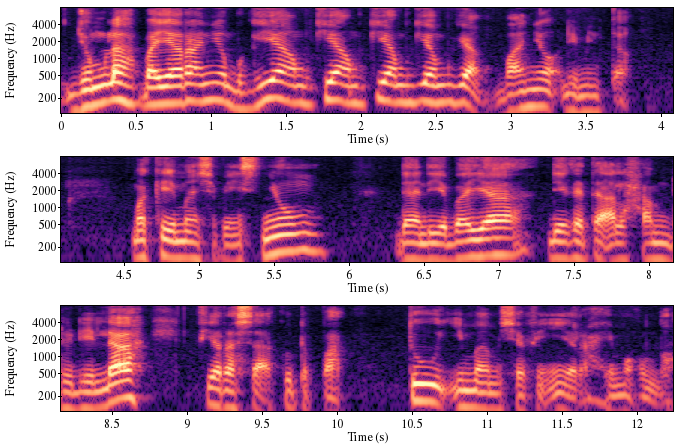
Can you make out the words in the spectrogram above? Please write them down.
jumlah bayarannya bergiang bergiang bergiang bergiang bergiang. Banyak dia minta. Maka Imam Syafi'i senyum dan dia bayar. Dia kata alhamdulillah firasat aku tepat. Tu Imam Syafi'i rahimahullah.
